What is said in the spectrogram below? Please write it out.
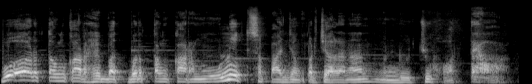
Bertengkar hebat, bertengkar mulut sepanjang perjalanan menuju hotel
